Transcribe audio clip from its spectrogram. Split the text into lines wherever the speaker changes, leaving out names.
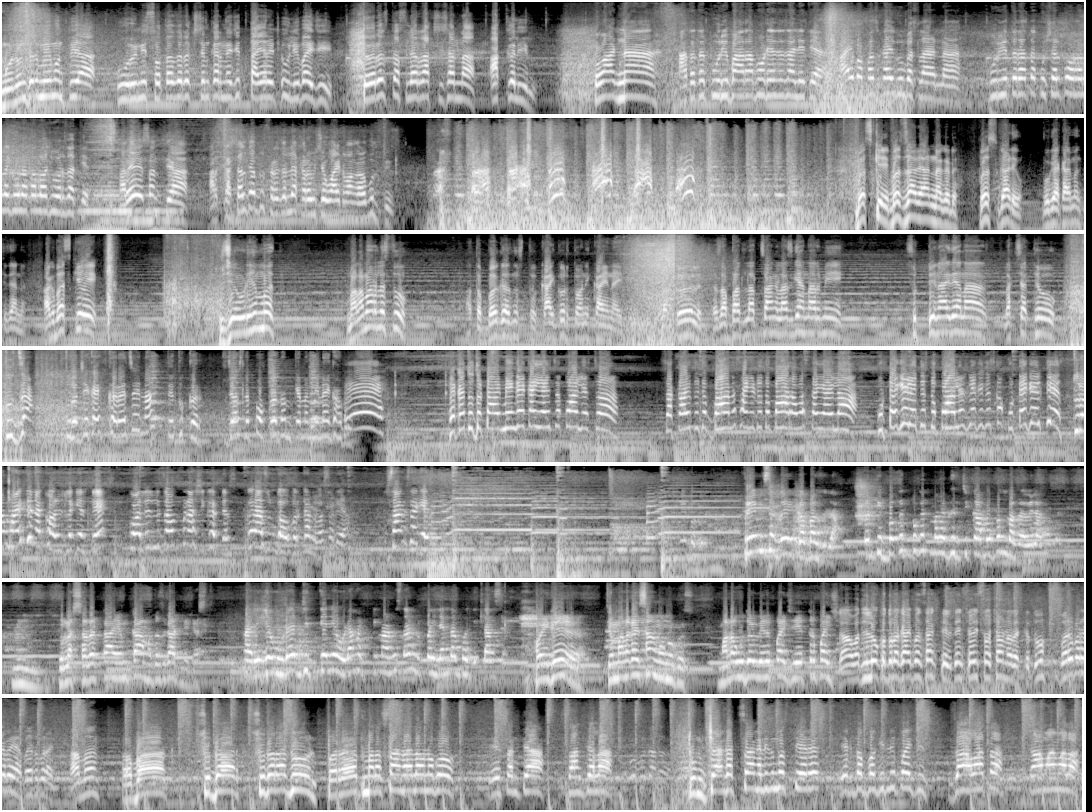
म्हणून तर मी म्हणतो या पोरीने स्वतःचं रक्षण करण्याची तयारी ठेवली पाहिजे. तरच तसल्या राक्षसांना अक्कल येईल.
हो अण्णा. आता तर पुरी बारा मोठ्या झाले त्या. आई बापाच काय घेऊन बसला अण्णा? पुरी तर आता कुशाल पोराला घेऊन आता लॉजवर जाते
अरे संत्या. अरे कशाला त्या दुसऱ्याच्या लेकराविषयी वाईट वांगाळा बोलतीस?
बस के बस जावे अण्णाकडे. बस गाडी बघूया काय म्हणते त्यानं. अगं बस के. तुझी एवढी हिंमत. मला मारलंस तू. आता बघ नुसतं काय करतो आणि काय नाही ते. तुला कळ त्याचा बदला चांगलाच घेणार मी. सुट्टी नाही देणार लक्षात ठेव.
तू जा. तुला जे काही करायचंय ना ते तू कर. तुझ्या असल्या पोकळ धमक्यांना मी नाही घाबरत. हे काय तुझं टायमिंग आहे काय यायचं कॉलेजचं सकाळी तुझ्या बाने सांगितलं होतं बारा वाजता यायला. कुठे गेले तू? कॉलेजला गेलीस का? कुठे गेलतीस?
तुला माहिती ना कॉलेजला गेलते? कॉलेजला जाऊन पण अशी करतेस. कर अजून गावभर कालवा सगळ्या. सांग सगळे प्रेम सगळं एका बाजूला. पण ते बघत बघत मला घरची कामं पण बघावी लागतात.
हम्म. तुला सगळं कायम कामातच गाठलेले असते.
अरे एवढा जिद्दी आणि एवढा हट्टी माणूस ना मी पहिल्यांदा बघितला असेल.
होय ग ते मला काय सांगू नकोस. मला उद्या वेळ पाहिजे तर पाहिजे.
गावातले लोक तुला काय पण सांगतील त्यांच्या विश्वास ठेवणार आहेत का तू?
बरोबर आहे भैया बरोबर आहे.
हा मग?
बघ सुधार सुधार अजून. परत मला सांगायला लावू नको. हे संत्या सांग त्याला तुमच्या अंगात चांगलीच मस्ती आहे रे. एकदा बघितली पाहिजे. जावा आता. काम आहे मला.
